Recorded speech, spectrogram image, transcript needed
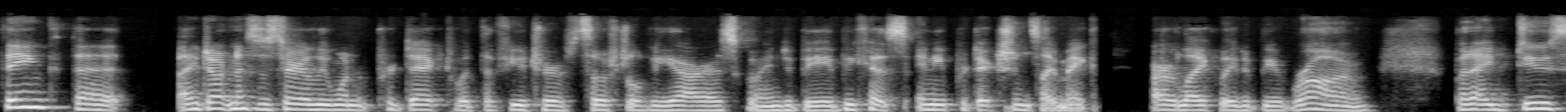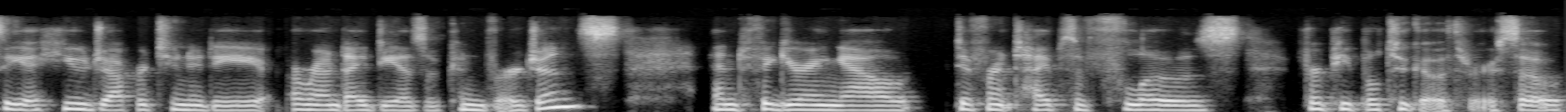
think that I don't necessarily want to predict what the future of social VR is going to be because any predictions I make are likely to be wrong. But I do see a huge opportunity around ideas of convergence and figuring out different types of flows for people to go through. So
